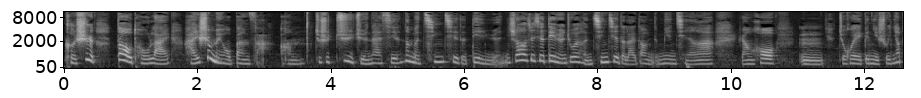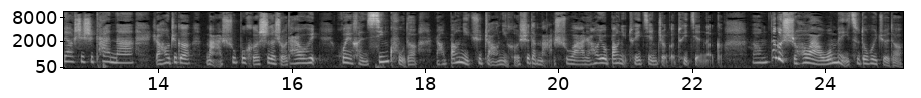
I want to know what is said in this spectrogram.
可是到头来还是没有办法。嗯，就是拒绝那些那么亲切的店员，你知道这些店员就会很亲切的来到你的面前啊，然后嗯，就会跟你说你要不要试试看呐？然后这个码数不合适的时候，他会会很辛苦的，然后帮你去找你合适的码数啊，然后又帮你推荐这个推荐那个。嗯，那个时候啊，我每一次都会觉得，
